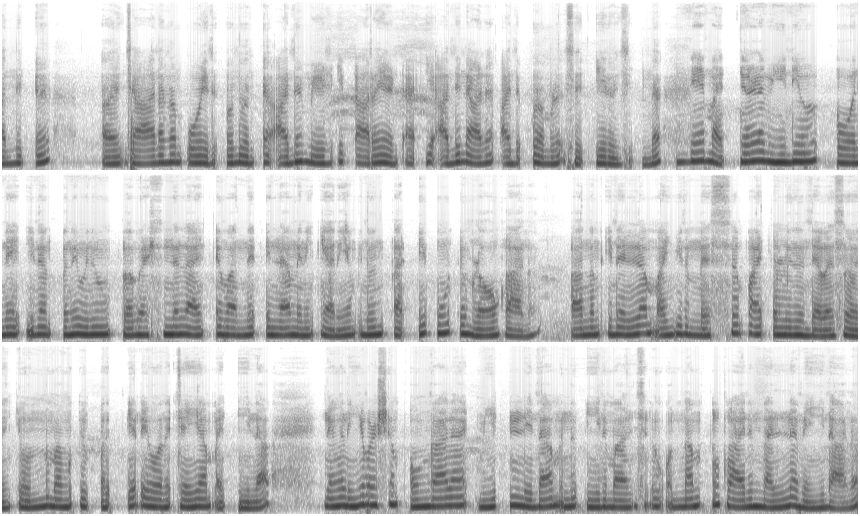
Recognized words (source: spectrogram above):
വന്നിട്ട് ചാണകം പോയത് ഒന്ന് വന്നിട്ട് അത് മേടിച്ച് തറയുണ്ടാക്കി അതിലാണ് അടുപ്പ് നമ്മൾ സെറ്റ് ചെയ്ത് വെച്ചിട്ടുണ്ട് പിന്നെ മറ്റുള്ള വീഡിയോ പോലെ ഇതൊരു ഒരു പ്രൊഫഷണലായിട്ട് വന്നിട്ടില്ലാന്ന് എനിക്കറിയാം. ഇതൊരു തട്ടിപ്പൂട്ട് ബ്ലോഗാണ് കാരണം ഇതെല്ലാം ഭയങ്കര മെസ്സപ്പായിട്ടുള്ളൊരു ദിവസമായിരിക്കും ഒന്നും നമുക്ക് കൃത്യതയോടെ ചെയ്യാൻ പറ്റിയില്ല. ഞങ്ങൾ ഈ വർഷം പൊങ്കാല വീട്ടിലിടാമെന്ന് തീരുമാനിച്ചത്. ഒന്നാമത്തെ കാര്യം നല്ല വെയിലാണ്.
